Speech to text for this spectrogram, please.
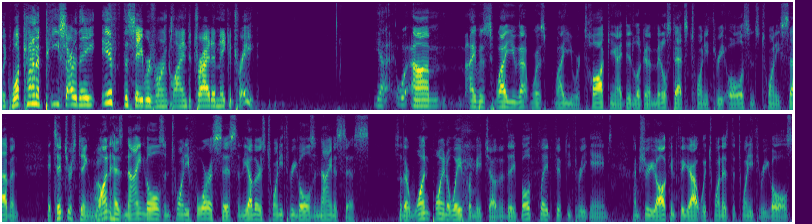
Like, what kind of piece are they if the Sabres were inclined to try to make a trade? Yeah, um, I was while you got was while you were talking, I did look at a Mittelstadt's 23, Olofsson's 27. It's interesting. One has nine goals and 24 assists, and the other has 23 goals and nine assists. So they're one point away from each other. They both played 53 games. I'm sure you all can figure out which one has the 23 goals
